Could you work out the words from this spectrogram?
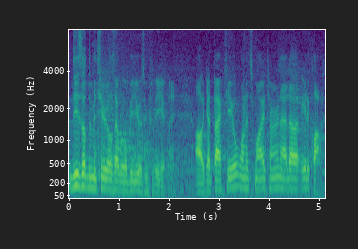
These are the materials that we'll be using for the evening. I'll get back to you when it's my turn at uh, 8 o'clock.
